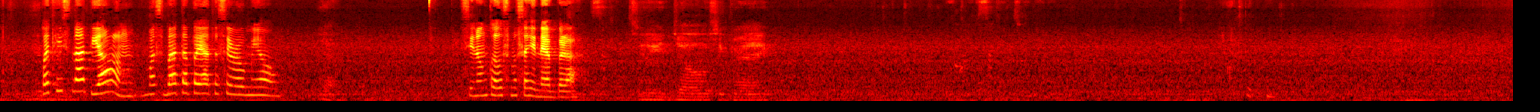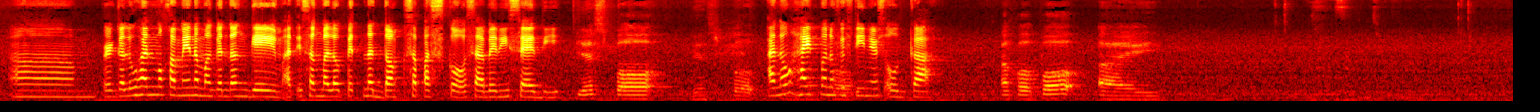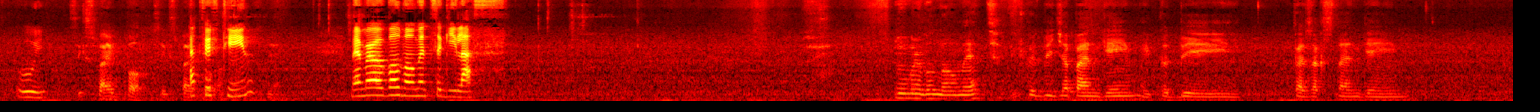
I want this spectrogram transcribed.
But he's not young. Mas bata pa yata si Romeo. yeah Sinong close mo sa Hinebra? si Joe si Greg Um, regaluhan mo kami ng magandang game at isang malupit na dunk sa Pasko, sabi ni Sedi. yes po yes po Anong height mo nung Opo. 15 years old ka? Ako po ay Uy. 6'5 po. 6'5 At po 15? ako. Yeah. Memorable moment sa Gilas. Memorable moment. It could be Japan game. It could be Kazakhstan game.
